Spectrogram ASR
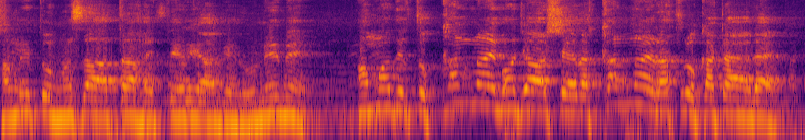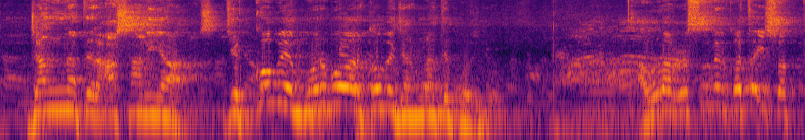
হামে তো মজা আতা হয় তেরে আগে রোনে মে, আমাদের তো কান্নায় মজা আসে, এরা কান্নায় রাত্র কাটায় দেয়, জান্নাতের আশা নিয়া যে কবে মরবো আর কবে জান্নাতে পড়ব। আল্লাহ রসুলের কথাই সত্য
